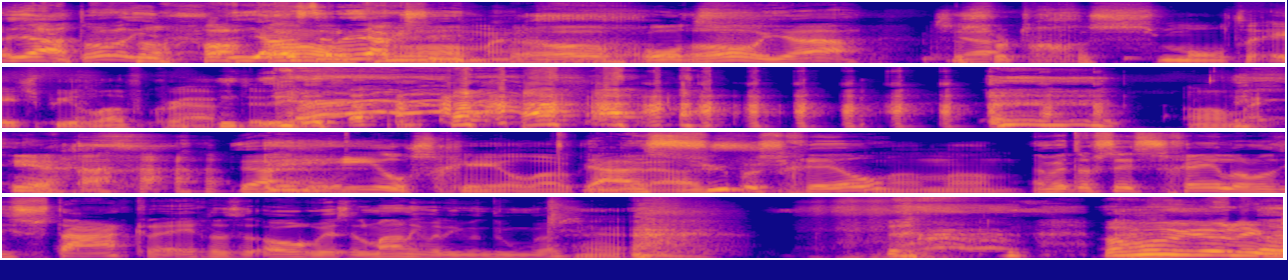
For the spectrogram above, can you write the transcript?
Ja, toch? De juiste reactie. Oh mijn god. Oh ja. Het is een Ja. soort gesmolten H.P. Lovecraft. dit. oh, maar echt. Ja. Heel scheel ook Ja, inderdaad. super scheel. Man, man. En werd ook steeds scheler omdat hij staar kreeg. Dat het oog wist helemaal niet wat het doen was. Wat moet ik doen? Ik weet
